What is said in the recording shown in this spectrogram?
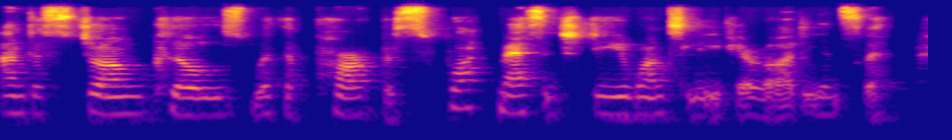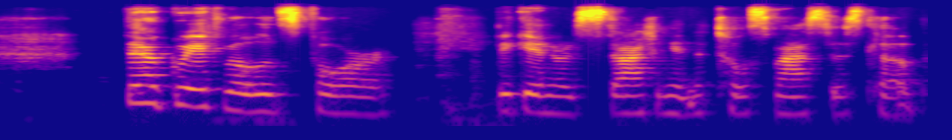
and a strong close with a purpose. What message do you want to leave your audience with? They're great roles for beginners starting in the Toastmasters Club.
